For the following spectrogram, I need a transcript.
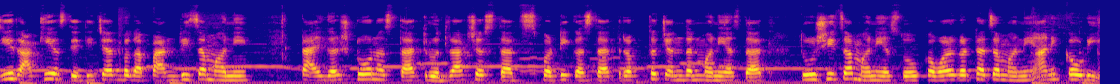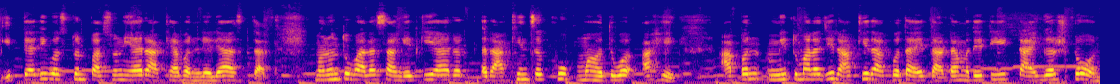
जी राखी असते तिच्यात बघा पांढरीचा मणी टायगर स्टोन असतात रुद्राक्ष असतात स्फटिक असतात रक्तचंदन मणी असतात तुळशीचा मणी असतो कवळगठ्ठाचा मणी आणि कवडी इत्यादी वस्तूंपासून या राख्या बनलेल्या असतात. म्हणून तुम्हाला सांगेल की या राखींचं खूप महत्त्व आहे. आपण मी तुम्हाला जी राखी दाखवत आहे ताटामध्ये ती टायगर स्टोन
